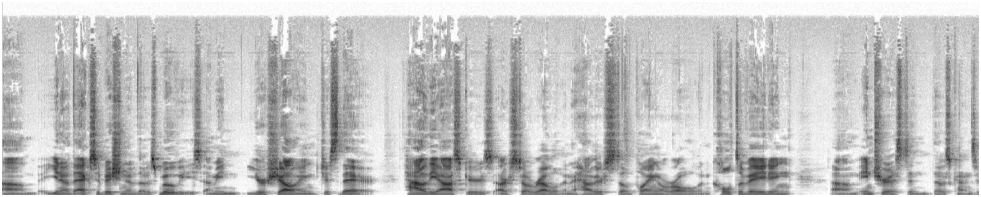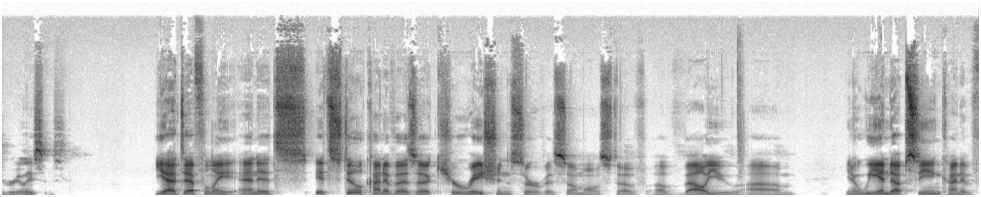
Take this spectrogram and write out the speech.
um, you know, the exhibition of those movies. I mean, you're showing just there how the Oscars are still relevant and how they're still playing a role in cultivating um, interest in those kinds of releases. Yeah, definitely, and it's it's still kind of as a curation service almost of of value. Um, you know, we end up seeing kind of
